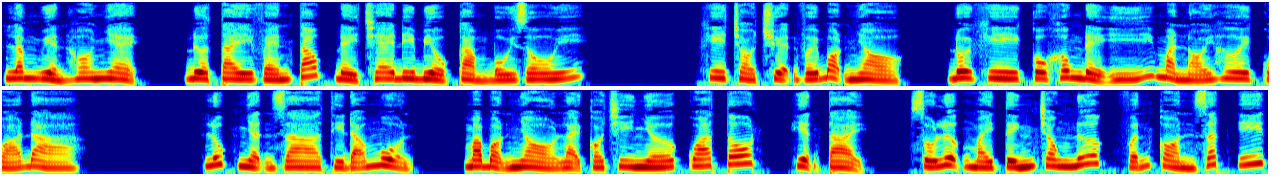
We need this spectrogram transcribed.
Lâm Uyển ho nhẹ, đưa tay vén tóc để che đi biểu cảm bối rối. Khi trò chuyện với bọn nhỏ, đôi khi cô không để ý mà nói hơi quá đà. Lúc nhận ra thì đã muộn, mà bọn nhỏ lại có trí nhớ quá tốt, hiện tại, số lượng máy tính trong nước vẫn còn rất ít,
